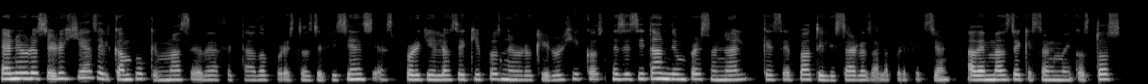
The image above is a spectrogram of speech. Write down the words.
La neurocirugía es el campo que más se ve afectado por estas deficiencias, porque los equipos neuroquirúrgicos necesitan de un personal que sepa utilizarlos a la perfección, además de que son muy costosos.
